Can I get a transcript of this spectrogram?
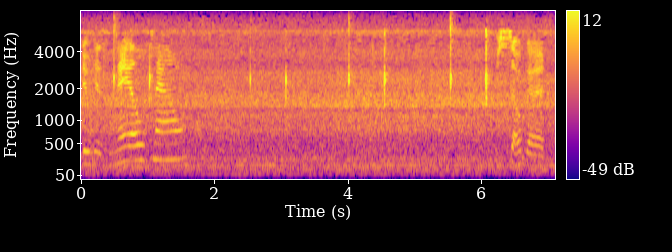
Do his nails now. So good.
